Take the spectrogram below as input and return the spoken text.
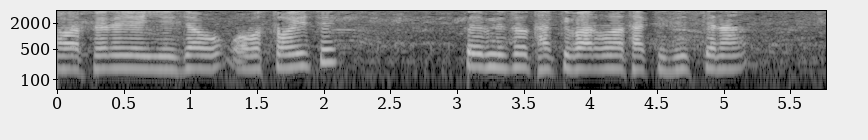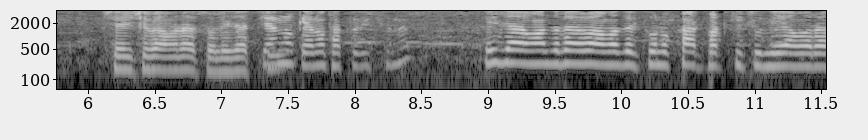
আবার ফের এই এই যা অবস্থা হয়েছে তো এমনি তো থাকতে পারব না থাকতে দিচ্ছে না। সেই হিসেবে আমরা চলে যাচ্ছি। কেন কেন থাকতে দিচ্ছে না? এই যে আমাদের আমাদের কোনো কাঠ ফাট কিছু নিয়ে আমরা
